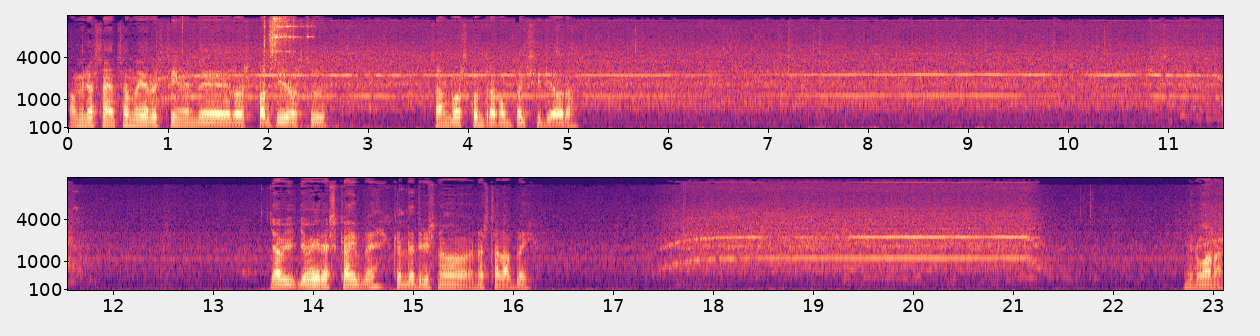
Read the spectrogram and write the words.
Ah, mira, están echando ya el streaming de los partidos, tú. San Ghost contra Complexity ahora. Ya, ya voy a ir a Skype, eh, que el Tetris no, no está en la Play. Mi hermana,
